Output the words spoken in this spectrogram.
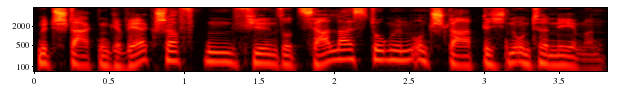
mit starken Gewerkschaften, vielen Sozialleistungen und staatlichen Unternehmen.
